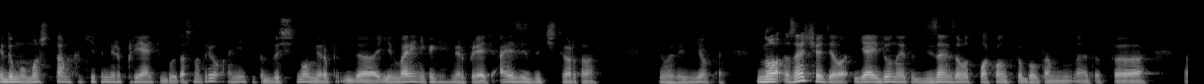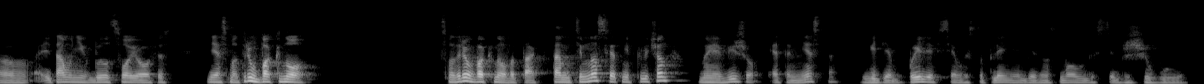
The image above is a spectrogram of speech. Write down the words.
и думаю, может там какие-то мероприятия будут. А смотрю, они типа до 7 мероп... до января никаких мероприятий, а я здесь до 4. Думаю, ёпта. Но знаешь, что я делаю? Я иду на этот дизайн-завод Флакон, кто был там, этот, э, э, и там у них был свой офис. Я смотрю в окно, смотрю в окно вот так. Там темно, свет не включен, но я вижу это место, где были все выступления бизнес-молодости вживую.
